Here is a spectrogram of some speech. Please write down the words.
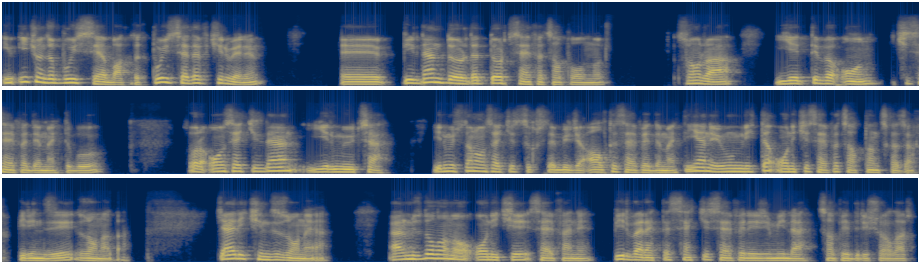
ilk öncə bu hissəyə baxdıq. Bu hissədə fikir verin. E, birdən 4-ə 4 səhifə çap olunur. Sonra 7 və 10 2 səhifə deməkdir bu. Sonra 18-dən 23-ə 23-dən 18 çıxışda bircə 6 səhifə deməkdir. Yəni ümumilikdə 12 səhifə çapdan çıxacaq birinci zonada. Gəl ikinci zonaya. Əlimizdə olan o 12 səhifəni bir vərəqdə 8 səhifə rejimi ilə çap edirik uşaqlar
